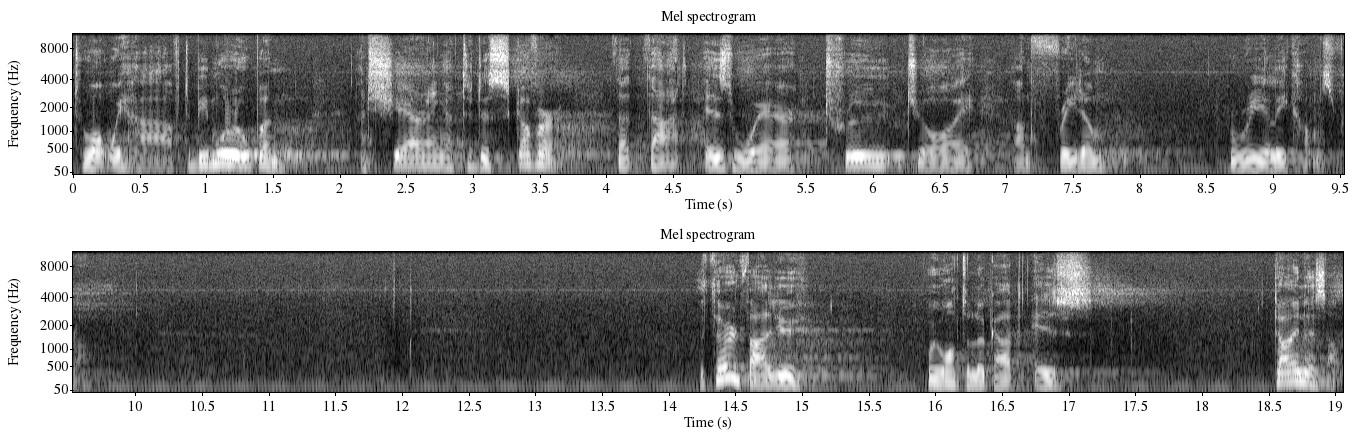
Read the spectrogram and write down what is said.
to what we have, to be more open and sharing, and to discover that that is where true joy and freedom really comes from. The third value we want to look at is down is up,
